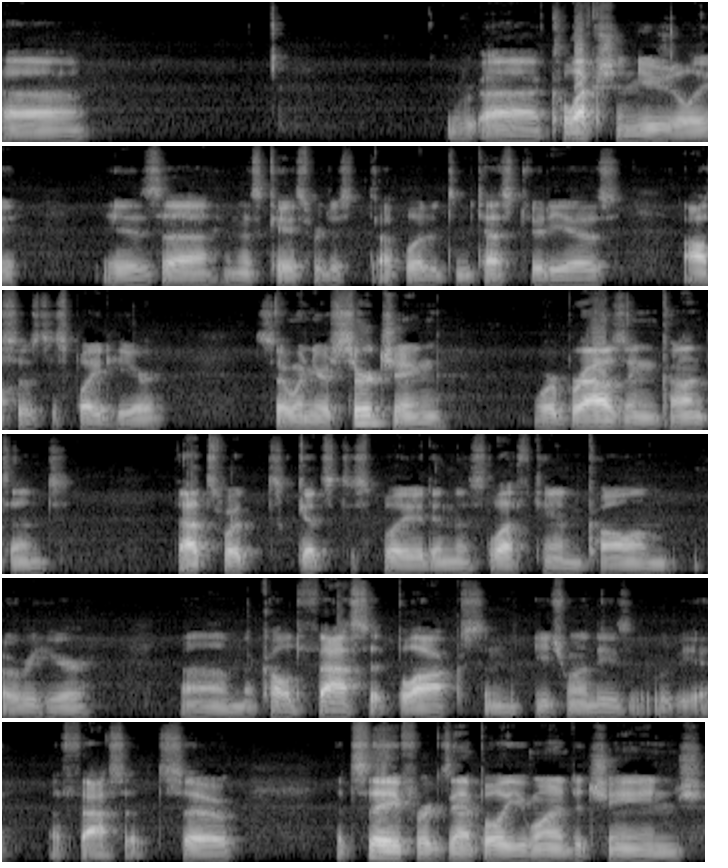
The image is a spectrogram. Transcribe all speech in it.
uh, uh, collection usually is, uh, in this case we're just uploaded some test videos, also is displayed here. So when you're searching or browsing content, that's what gets displayed in this left-hand column over here. Um, they're called facet blocks, and each one of these would be a, a facet. So let's say, for example, you wanted to change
